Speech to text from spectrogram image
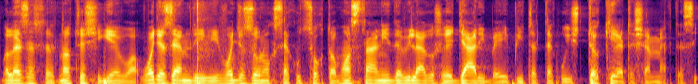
a lezettek nagyszerűségével vagy az MDV, vagy az Zonoxekut szoktam használni, de világos, hogy a gyári beépítettek úgy is tökéletesen megteszi.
